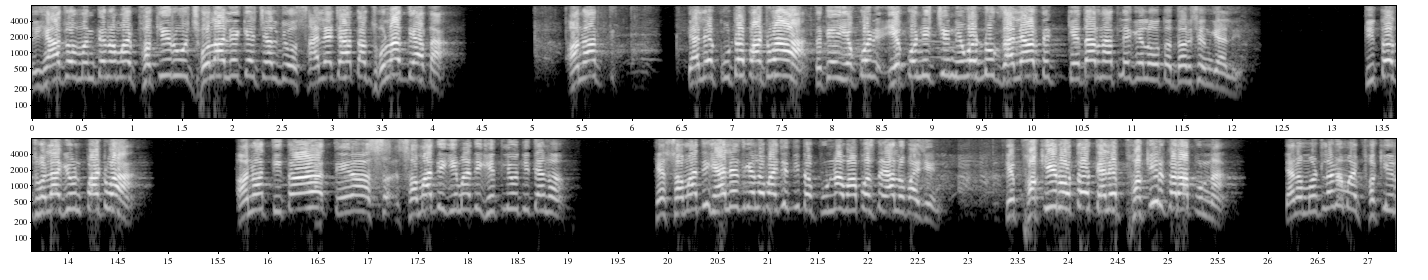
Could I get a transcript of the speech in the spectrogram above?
तर ह्या जो म्हणते ना मग फकीर झोला लेके चल दियो साल्याच्या आता झोलाच द्या आता. अन त्याले कुठं पाठवा? तर ते एकोण एकोणीसची निवडणूक झाल्यावर ते केदारनाथले गेलो होतं दर्शन घ्यायला. तिथं झोला घेऊन पाठवा. अन तिथं ते स- समाधी गिमाधी घेतली होती त्यानं. हे समाधी घ्यायलाच गेलं पाहिजे तिथं. पुन्हा वापस नाही आलो पाहिजे. ते फकीर होतं त्याला फकीर करा पुन्हा. त्यानं म्हटलं ना माय फकीर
